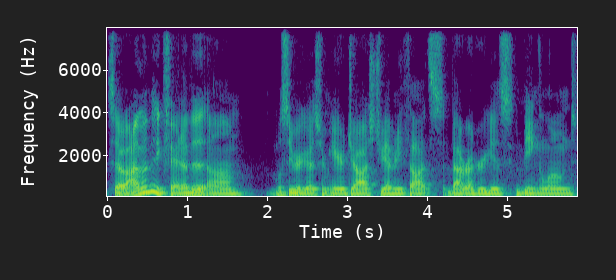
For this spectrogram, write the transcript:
So I'm a big fan of it. Um, we'll see where it goes from here. Josh, do you have any thoughts about Rodriguez being loaned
